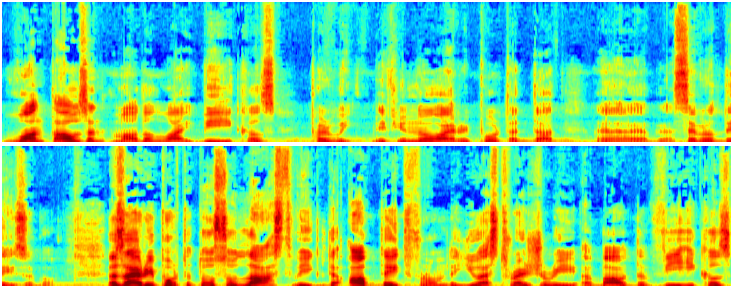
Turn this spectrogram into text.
1000 Model Y vehicles per week. If you know, I reported that uh, several days ago. As I reported also last week, the update from the US Treasury about the vehicles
